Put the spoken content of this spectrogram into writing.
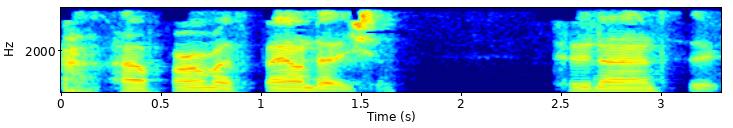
How Firm a Foundation. 296.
